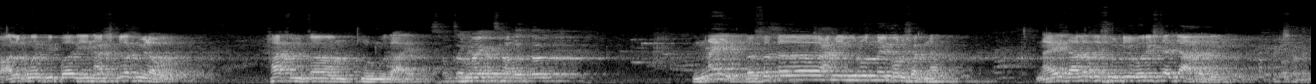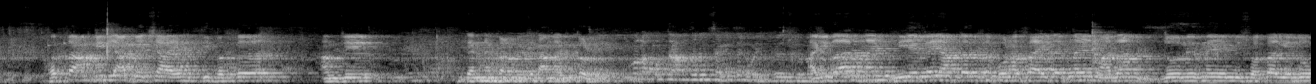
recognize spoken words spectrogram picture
पालकमंत्रीपद हे नाशिकलाच मिळावं. हाच तुमचा मूळ मुद्दा आहे. नाही तसं तर आम्ही विरोध नाही करू शकणार. नाही झालं तर शेवटी वरिष्ठाच्या हातात आहे अपेक्षा नाही. फक्त आमची जी अपेक्षा आहे ती फक्त आमचे त्यांना कळवण्याचं काम आम्ही करतो. मला फक्त आमदारांनी सांगितलं का? अजिबात नाही. मी एकही आमदाराचं कोणाचं ऐकत नाही. माझा जो निर्णय आहे मी स्वतः घेतो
